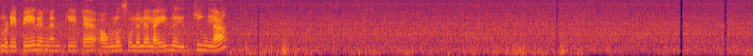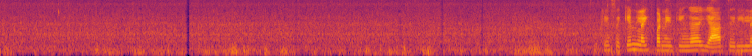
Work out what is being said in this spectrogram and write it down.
உங்களுடைய பேர் என்னன்னு கேட்டேன். அவங்களும் சொல்லலை. லைவில் இருக்கீங்களா? ஓகே செகண்ட் லைக் பண்ணியிருக்கீங்க யார் தெரியல?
